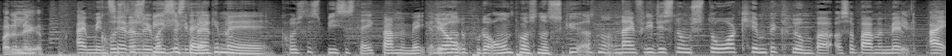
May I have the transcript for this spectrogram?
hvor er det lækkert. Ej, min tænder løber spises helt i ikke med... Krydsli spises der ikke bare med mælk? Er det Jo. noget, du putter ovenpå sådan noget skyr og sådan noget? Nej, fordi det er sådan nogle store, kæmpe klumper, og så bare med mælk. Ej,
